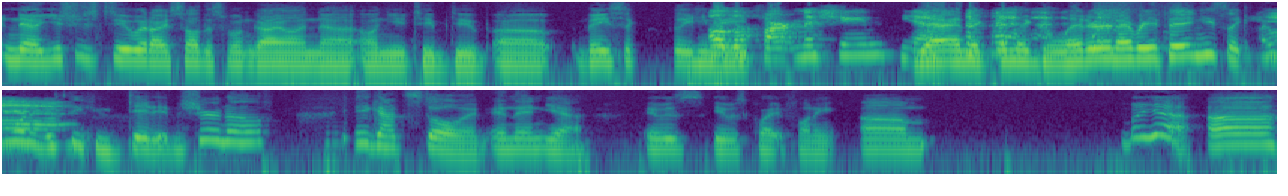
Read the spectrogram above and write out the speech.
no, you should just do what I saw this one guy on uh, on YouTube do. Uh, basically, he Oh, made the fart machine. Yeah, yeah, and the, and the glitter and everything. He's like, I wanted to see who did it, and sure enough, it got stolen. And then yeah, it was it was quite funny. Um, but yeah, uh,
